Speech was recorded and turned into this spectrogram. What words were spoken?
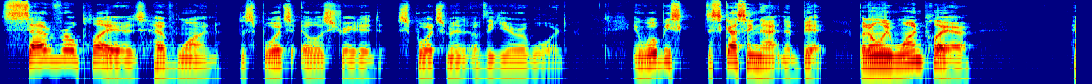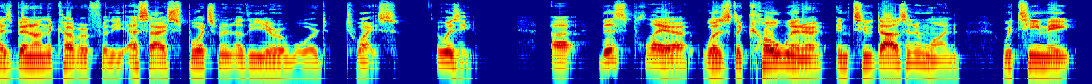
Several players have won the Sports Illustrated Sportsman of the Year award. And we'll be discussing that in a bit. But only one player has been on the cover for the SI Sportsman of the Year award twice. Who is he? Uh, this player was the co winner in 2001 with teammate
